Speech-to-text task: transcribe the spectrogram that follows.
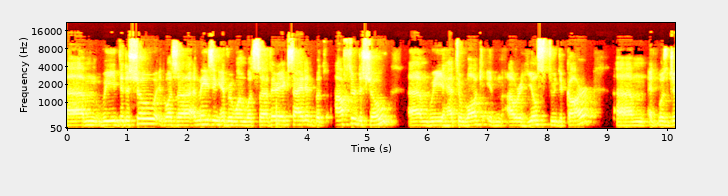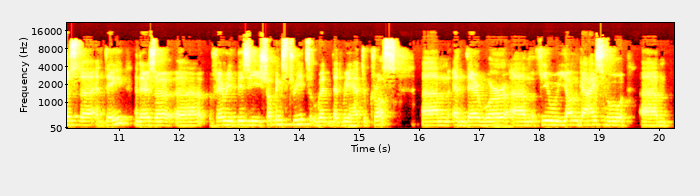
um, we did a show. It was uh, amazing. Everyone was uh, very excited. But after the show um, we had to walk in our heels to the car. Um, it was just uh, a day. And there's a, a very busy shopping street with, that we had to cross um, and there were um, a few young guys who um,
